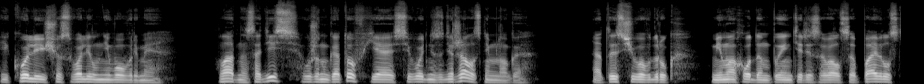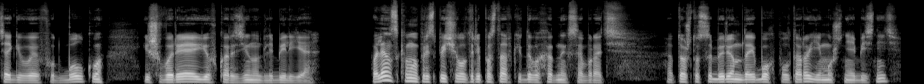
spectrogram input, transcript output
и Коля еще свалил не вовремя. Ладно, садись, ужин готов, я сегодня задержалась немного». «А ты с чего вдруг?» Мимоходом поинтересовался Павел, стягивая футболку и швыряя ее в корзину для белья. Полянскому приспичило три поставки до выходных собрать. А то, что соберем, дай бог, полторы, ему ж не объяснить.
